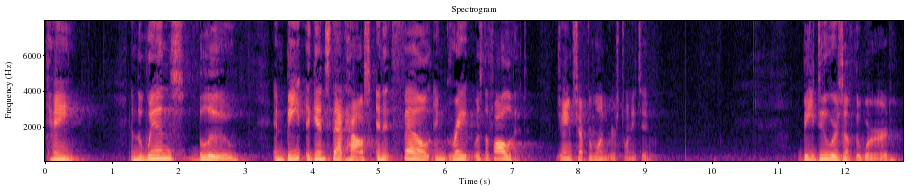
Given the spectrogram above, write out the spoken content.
came, and the winds blew and beat against that house, and it fell, and great was the fall of it. James chapter 1, verse 22. Be doers of the word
